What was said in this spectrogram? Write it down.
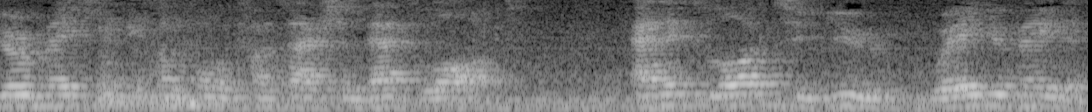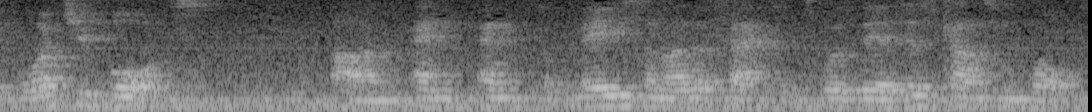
you're making some form of transaction, that's logged. And it's logged to you, where you made it, what you bought, um, and, and maybe some other factors. Was there a discount involved?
